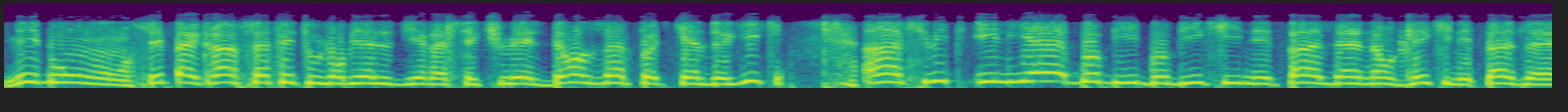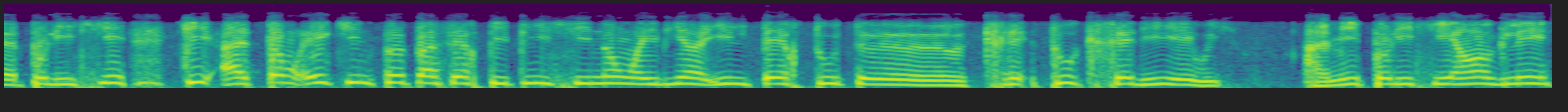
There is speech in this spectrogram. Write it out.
mais bon, c'est pas grave, ça fait toujours bien de dire SQL dans un podcast de geek. Ensuite, il y a Bobby, Bobby qui n'est pas un anglais, qui n'est pas un policier, qui attend et qui ne peut pas faire pipi, sinon, eh bien, il perd tout, euh, crédit, et oui. Ami policier anglais,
